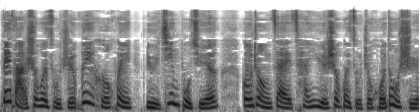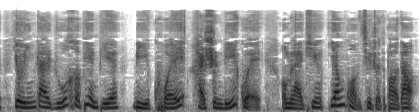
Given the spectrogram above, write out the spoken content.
非法社会组织为何会屡禁不绝？公众在参与社会组织活动时，又应该如何辨别李逵还是李鬼？我们来听央广记者的报道。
